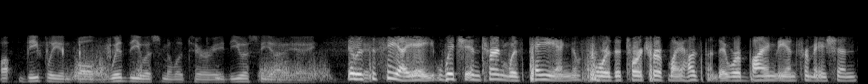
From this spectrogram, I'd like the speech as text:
uh, deeply involved with the U.S. military, the U.S. CIA. It was the CIA, which in turn was paying for the torture of my husband. They were buying the information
